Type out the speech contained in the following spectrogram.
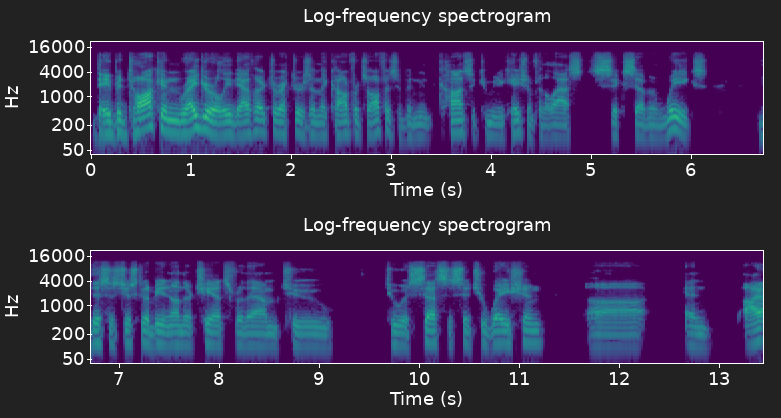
they've been talking regularly. The athletic directors in the conference office have been in constant communication for the last six seven weeks. This is just going to be another chance for them to to assess the situation uh, and I,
